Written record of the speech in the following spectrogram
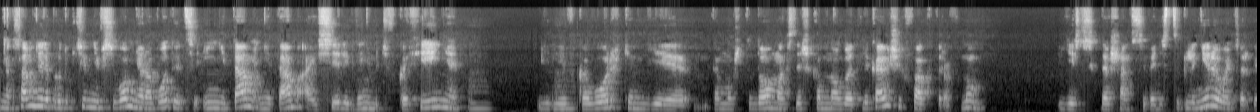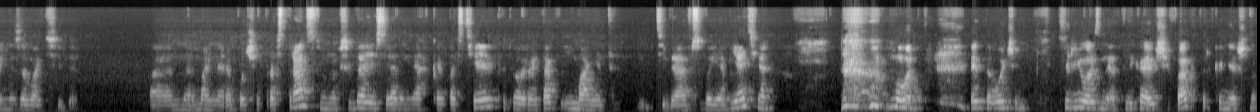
На самом деле продуктивнее всего мне работает и не там, не там, а из серии где-нибудь в кофейне mm. или mm. в коворкинге, потому что дома слишком много отвлекающих факторов. Ну, есть всегда шанс себя дисциплинировать, организовать себе а, нормальное рабочее пространство, но всегда есть рядом мягкая постель, которая так и манит тебя в свои объятия. вот. Это очень серьезный отвлекающий фактор, конечно.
